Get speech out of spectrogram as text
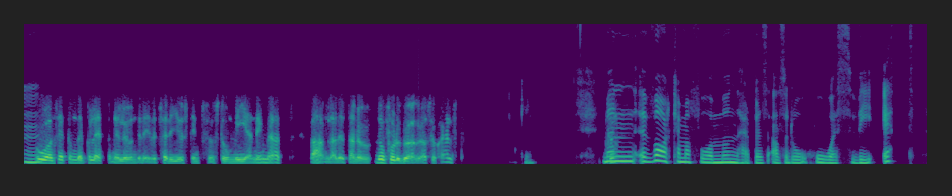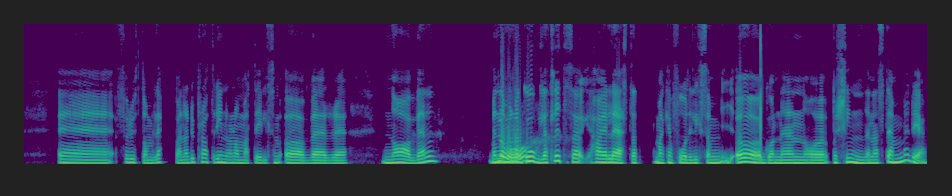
Mm. oavsett om det är på läppen eller underlivet, så är det just inte så stor mening med att behandla det, utan då, då får det gå över av sig självt. Men eh, var kan man få munherpes, alltså då HSV1? Eh, förutom läpparna. Du pratade innan om att det är liksom över eh, naveln. Men när man Ja. har googlat lite så har jag läst att man kan få det liksom i ögonen och på kinderna. Stämmer det?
